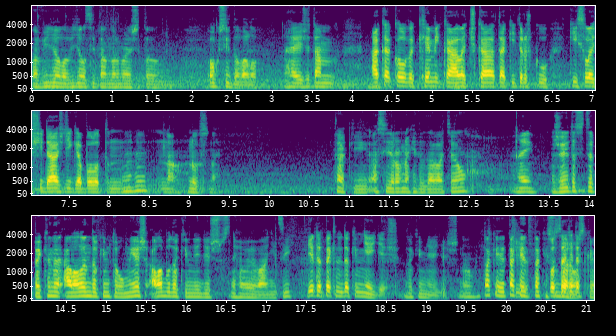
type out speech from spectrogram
A videl, videl si tam normálne, že to oxidovalo. Hej, že tam akákoľvek chemikálečka, taký trošku kyslejší dáždik a bolo to Mhm. no, hnusné. Taký, asi rovnaký dodávateľ. Hej. Že je to síce pekné, ale len dokým to umieš, alebo dokým nejdeš v snehovej vánici. Je to pekné, dokým nejdeš. Dokým nejdeš. No, také, také, Čiže také subarovské.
